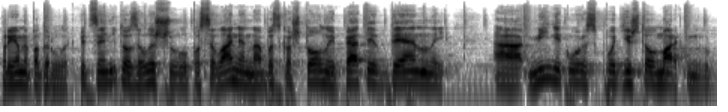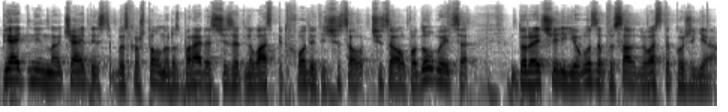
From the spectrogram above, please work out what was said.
приємний подарунок. Під цим відео залишу посилання на безкоштовний п'ятиденний а, міні-курс по діджитал маркетингу. П'ять днів навчайтесь безкоштовно розбирайтесь, чи це для вас підходить, чи це, чи це вам подобається. До речі, його записав для вас також я.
